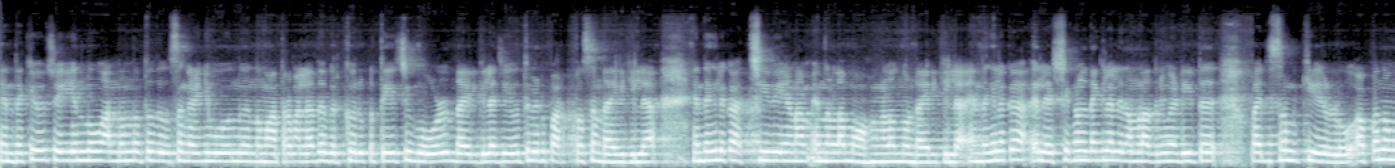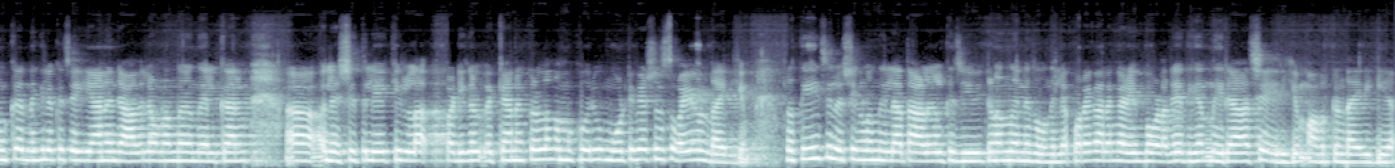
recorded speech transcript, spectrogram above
എന്തൊക്കെയോ ചെയ്യുന്നു അന്നന്നത്തെ ദിവസം കഴിഞ്ഞു പോകുന്നു എന്ന് മാത്രമല്ലാതെ ഇവർക്കൊരു പ്രത്യേകിച്ച് ഗോൾ ഉണ്ടായിരിക്കില്ല ജീവിതത്തിലൊരു പർപ്പസ് ഉണ്ടായിരിക്കില്ല എന്തെങ്കിലുമൊക്കെ അച്ചീവ് ചെയ്യണം എന്നുള്ള മോഹങ്ങളൊന്നും ഉണ്ടായിരിക്കില്ല. എന്തെങ്കിലുമൊക്കെ ലക്ഷ്യങ്ങളുണ്ടെങ്കിലല്ലേ നമ്മൾ അതിനു വേണ്ടിയിട്ട് പരിശ്രമിക്കുകയുള്ളൂ. അപ്പം നമുക്ക് എന്തെങ്കിലുമൊക്കെ ചെയ്യാനും രാവിലെ ഉണർന്ന് നിൽക്കാനും ലക്ഷ്യത്തിലേക്കുള്ള പടികൾ വെക്കാനൊക്കെ ഉള്ള നമുക്കൊരു മോട്ടിവേഷൻ സ്വയം ഉണ്ടായിരിക്കും. പ്രത്യേകിച്ച് ലക്ഷ്യങ്ങളൊന്നും ഇല്ലാത്ത ആളുകൾക്ക് ജീവിക്കണം എന്ന് തന്നെ തോന്നില്ല. കുറേ കാലം കഴിയുമ്പോൾ വളരെയധികം നിരാശയായിരിക്കും അവർക്കുണ്ടായിരിക്കുക.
